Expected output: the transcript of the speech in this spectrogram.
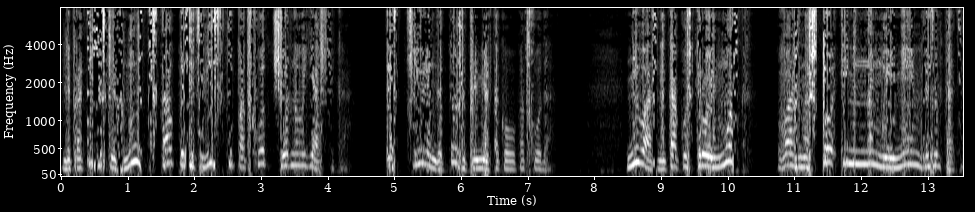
для практических нужд стал позитивистский подход черного ящика. Тест Тьюринга тоже пример такого подхода. Неважно, как устроен мозг, Важно, что именно мы имеем в результате.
